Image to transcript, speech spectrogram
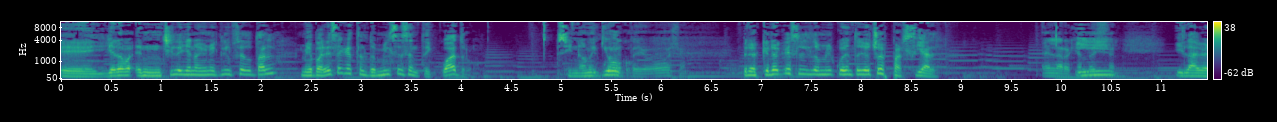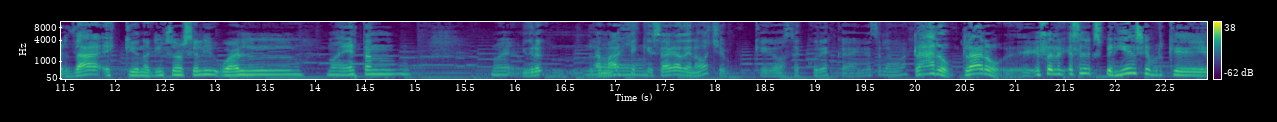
Eh, ya no- en Chile ya no hay un eclipse total. Me parece que hasta el 2064. Si no me equivoco. 48. Pero creo que es el 2048 es parcial. En la región de Y, Shell. y la verdad es que un eclipse parcial igual no es tan... no es- Yo creo que la magia es que se haga de noche, que cuando se oscurezca, y esa es la magia. Claro, claro, esa es la, esa es la experiencia porque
